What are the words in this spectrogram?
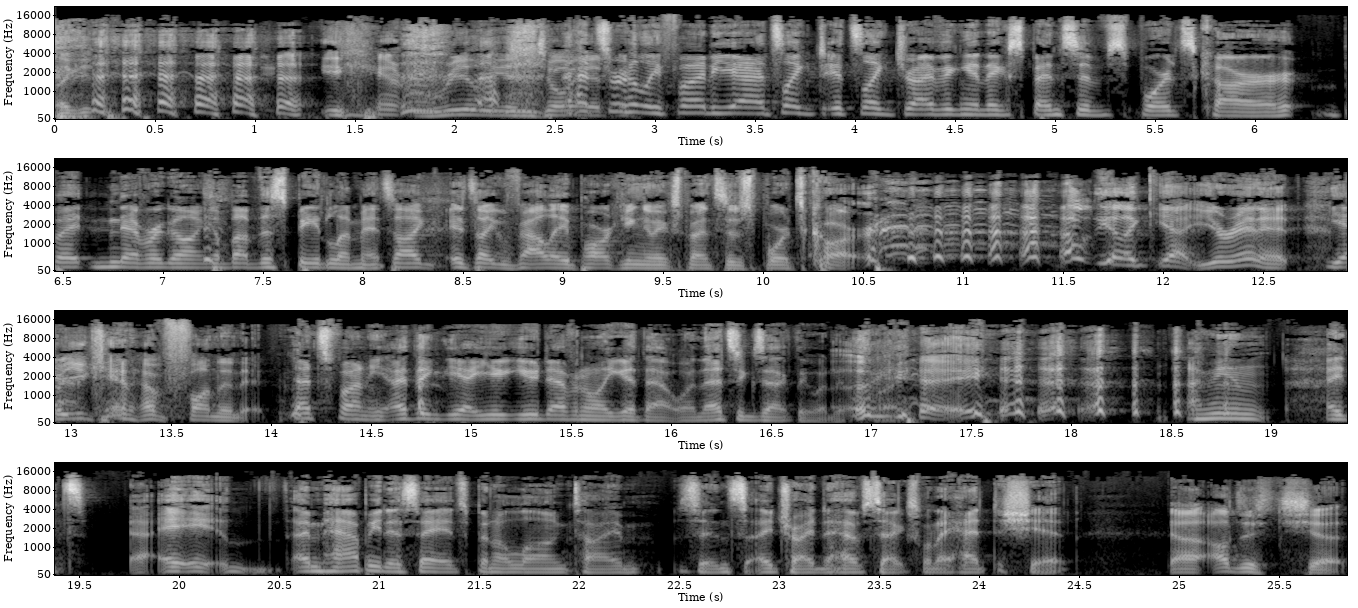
Like it- you can't really enjoy That's it. That's really funny. Yeah, it's like it's like driving an expensive sports car, but never going above the speed limit. It's like it's like valet parking an expensive sports car. you're like, yeah, you're in it, Yeah. but you can't have fun in it. That's funny. I think yeah, you, you definitely get that one. That's exactly what it's like. Okay. I mean, it's I, I'm happy to say it's been a long time since I tried to have sex when I had to shit. uh, I'll just shit.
